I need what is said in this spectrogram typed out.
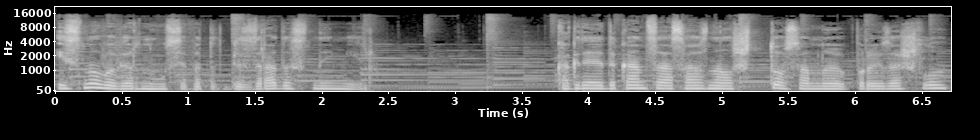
и снова вернулся в этот безрадостный мир. Когда я до конца осознал, что со мной произошло,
